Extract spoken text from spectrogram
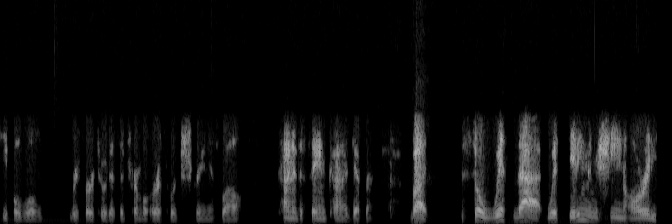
people will refer to it as the Trimble Earthworks screen as well. Kind of the same, kind of different. But so with that, with getting the machine already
